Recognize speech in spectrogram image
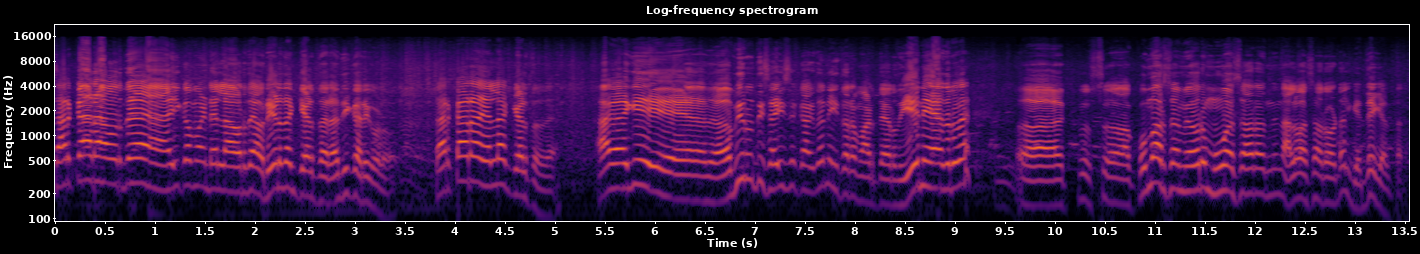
ಸರ್ಕಾರ ಅವ್ರದ್ದೇ ಹೈಕಮಾಂಡ್ ಎಲ್ಲ ಅವ್ರದ್ದೇ ಅವ್ರು ಹೇಳ್ದಂಗೆ ಕೇಳ್ತಾರೆ ಅಧಿಕಾರಿಗಳು. ಸರ್ಕಾರ ಎಲ್ಲ ಕೇಳ್ತದೆ. ಹಾಗಾಗಿ ಅಭಿವೃದ್ಧಿ ಸಹಿಸಕ್ಕಾಗ್ದೇ ಈ ಥರ ಮಾಡ್ತಾ ಇರೋದು. ಏನೇ ಆದ್ರೂ ಕುಮಾರಸ್ವಾಮಿ ಅವರು ಮೂವತ್ತು ಸಾವಿರದಿಂದ ನಲ್ವತ್ತು ಸಾವಿರ ಓಟಲ್ಲಿ ಗೆದ್ದೇ ಗೆಲ್ತಾರೆ.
